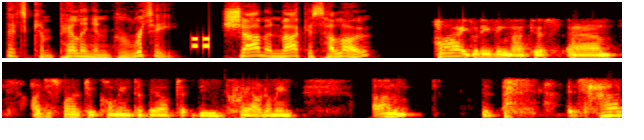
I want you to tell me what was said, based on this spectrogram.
That's compelling and gritty. Shaman Marcus, hello. Hi, good evening, Marcus. Um, I just wanted to comment about the crowd. I mean, um, it's hard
